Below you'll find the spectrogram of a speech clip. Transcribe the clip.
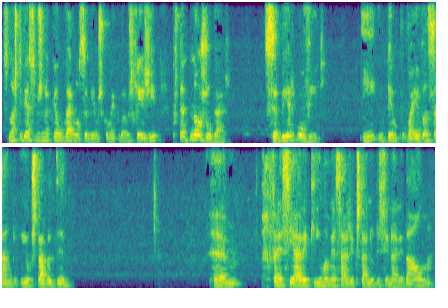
Se nós estivéssemos naquele lugar, não sabemos como é que vamos reagir, portanto, não julgar saber ouvir. E o tempo vai avançando e eu gostava de um, referenciar aqui uma mensagem que está no Dicionário da Alma,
